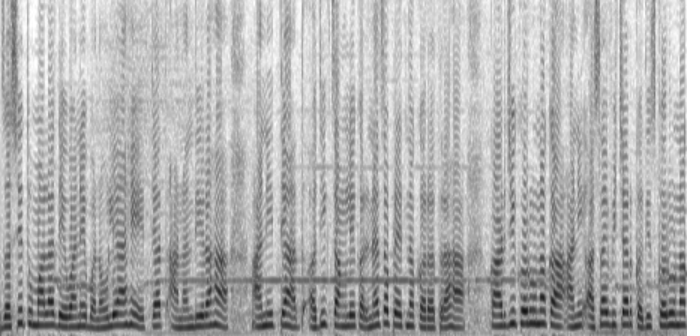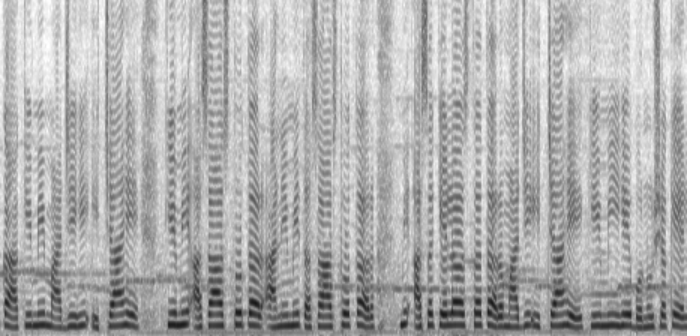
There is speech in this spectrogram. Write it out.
जसे तुम्हाला देवाने बनवले आहे त्यात आनंदी राहा आणि त्यात अधिक चांगले करण्याचा प्रयत्न करत राहा. काळजी करू नका आणि असा विचार कधीच करू नका की मी माझी ही इच्छा आहे की मी असा असतो तर आणि मी तसा असतो तर. मी असं केलं असतं तर माझी इच्छा आहे की मी हे बनू शकेल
